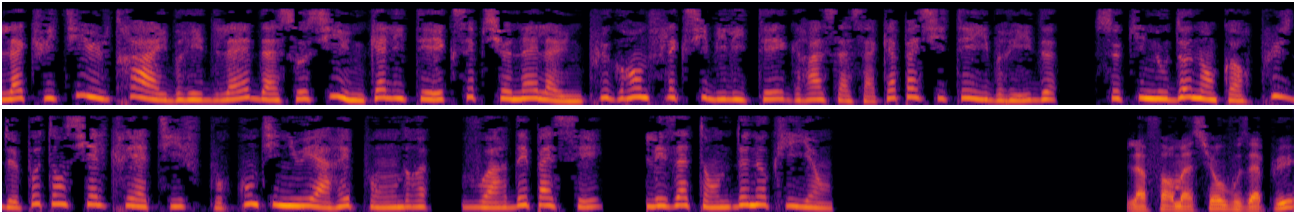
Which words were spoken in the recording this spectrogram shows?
L'Acuity Ultra Hybrid LED associe une qualité exceptionnelle à une plus grande flexibilité grâce à sa capacité hybride, ce qui nous donne encore plus de potentiel créatif pour continuer à répondre, voire dépasser, les attentes de nos clients. L'information vous a plu?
